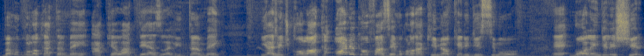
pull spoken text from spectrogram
Vamos colocar também aquela Tesla ali também. E a gente coloca, olha o que eu vou fazer. Vou colocar aqui meu queridíssimo é, Golem de Elixir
